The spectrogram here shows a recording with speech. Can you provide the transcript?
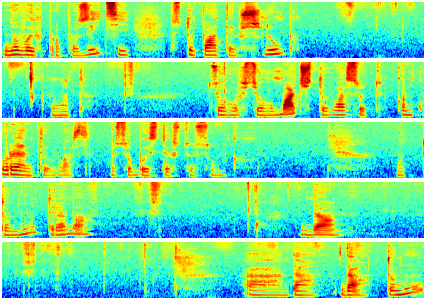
нових пропозицій, вступати в шлюб. От цього всього, бачите, у вас от конкуренти у вас в особистих стосунках. От тому треба. Да. А, да, да. Тому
